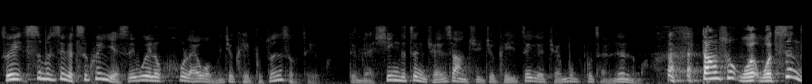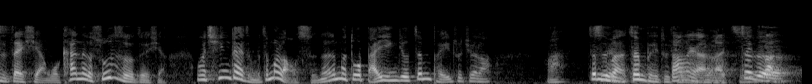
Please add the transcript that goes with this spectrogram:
所以是不是这个吃亏也是为了后来我们就可以不遵守这个嘛？对不对？新的政权上去就可以这个全部不承认了嘛？当初我我甚至在想，我看那个书的时候在想，我清代怎么这么老实呢？那么多白银就真赔出去了啊？是吧？真赔出去？当然了，这个。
